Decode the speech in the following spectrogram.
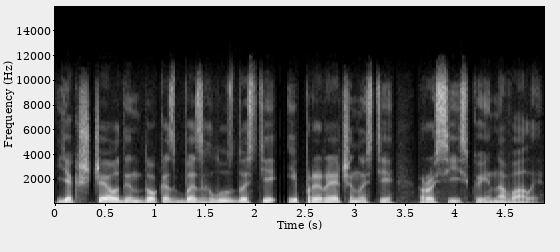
як ще один доказ безглуздості і приреченості російської навали.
